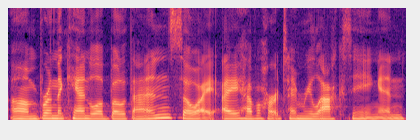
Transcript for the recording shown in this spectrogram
um, burn the candle at both ends. So I, I have a hard time relaxing and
